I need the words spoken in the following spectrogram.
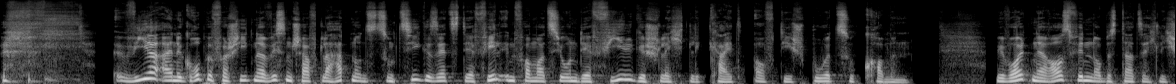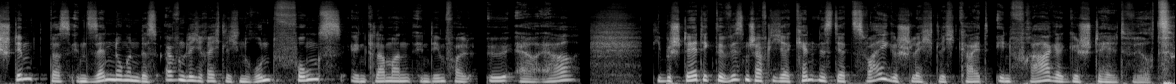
Wir, eine Gruppe verschiedener Wissenschaftler, hatten uns zum Ziel gesetzt, der Fehlinformation der Vielgeschlechtlichkeit auf die Spur zu kommen. Wir wollten herausfinden, ob es tatsächlich stimmt, dass in Sendungen des öffentlich-rechtlichen Rundfunks, in Klammern in dem Fall ÖRR, die bestätigte wissenschaftliche Erkenntnis der Zweigeschlechtlichkeit in Frage gestellt wird.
